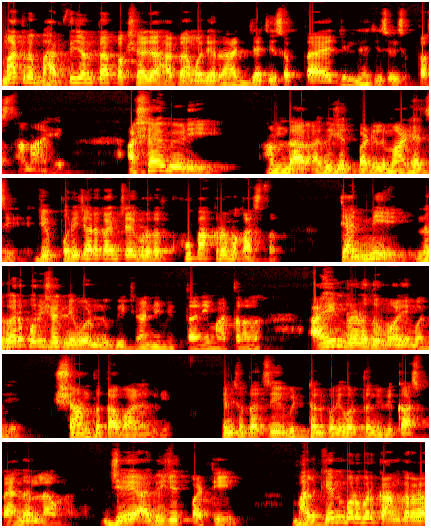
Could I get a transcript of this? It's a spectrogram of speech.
मात्र भारतीय जनता पक्षाच्या हातामध्ये राज्याची सत्ता आहे जिल्ह्याची सगळी सत्तास्थानं आहेत. अशा वेळी आमदार अभिजित पाटील माढ्याचे जे परिचारकांच्या विरोधात खूप आक्रमक असतात त्यांनी नगर परिषद निवडणुकीच्या निमित्ताने मात्र ऐन रणधुमाळीमध्ये शांतता बाळगली. त्यांनी स्वतःची विठ्ठल परिवर्तन विकास पॅनल लावलं. जे अभिजित पाटील भालकेंबरोबर काम करायला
